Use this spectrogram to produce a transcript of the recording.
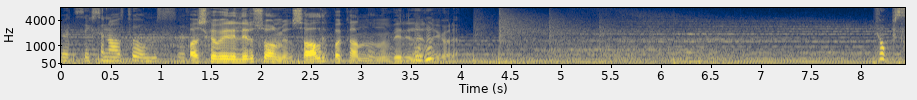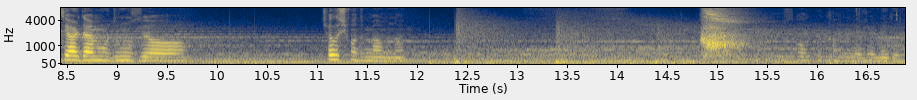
Evet 86 olması. Başka verileri sormuyor. Sağlık Bakanlığı'nın verilerine göre. Çok pis yerden vurdunuz ya. Çalışmadım ben buna. Sağlık Bakanlığı verilerine göre.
